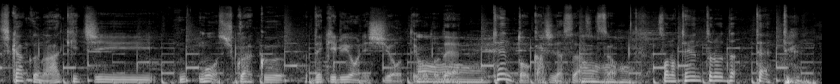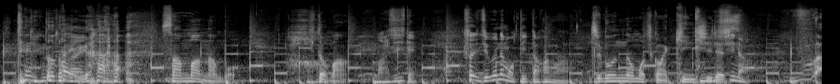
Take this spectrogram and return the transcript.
近くの空き地も宿泊できるようにしようっていうことであー。テントを貸し出すらしいんですよ。そのテントだテンテンテント代。が3万なんぼ一晩。マジで？それ自分で持って行ったらあかんの自分の持ち込みは禁止です。禁止な。うわ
